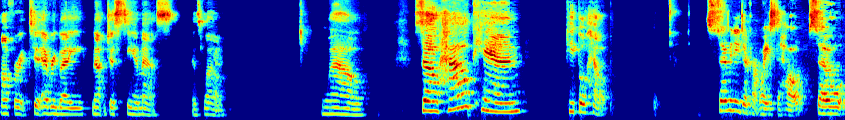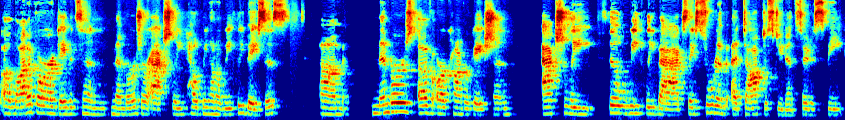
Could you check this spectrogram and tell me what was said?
offer it to everybody, not just CMS as well. Wow. So how can people help? So many different ways to help. So, a lot of our Davidson members are actually helping on a weekly basis. Um, members of our congregation actually fill weekly bags. They sort of adopt a student, so to speak,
